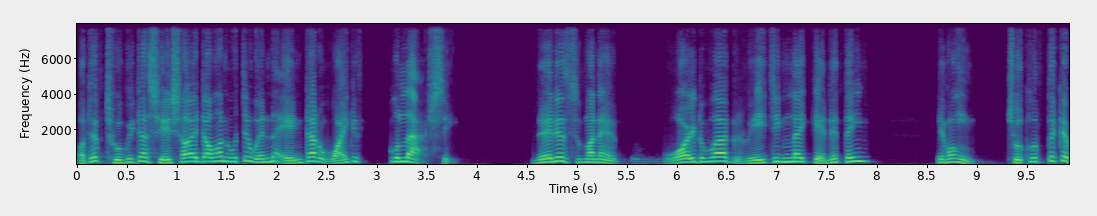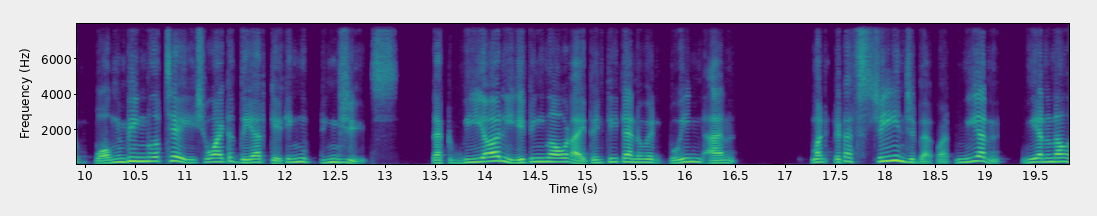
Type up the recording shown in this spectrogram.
অতএব ছবিটা শেষ হয় যখন হচ্ছে when the entire wide is collapsing there is মানে world war raging like anything এবং চতুর্থকে বম্বিং হচ্ছে এই সময়টা they are getting things that we are living our identity and we're doing and মানে এটা স্ট্রেঞ্জ ব্যাপার। We are we are now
